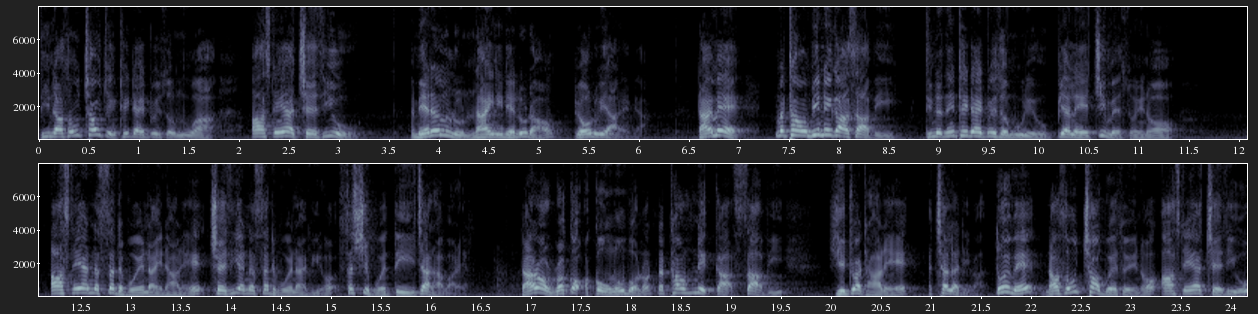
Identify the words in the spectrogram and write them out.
ဒီနောက်ဆုံး6ချိန်ထိတိုက်တွေ့ဆုံမှုကအာစနယ်က Chelsea ကိုအမြဲတမ်းလိုလိုနိုင်နေတယ်လို့တောင်ပြောလို့ရတယ်ဗျ။ဒါပေမဲ့2000ပြည့်နှစ်ကစပြီး ဒီနှစ်သိန်းထိပ်တိုက်တွေ့ဆုံမှုတွေကိုပြန်လည်ကြည့်မယ်ဆိုရင်တော့အာစနယ်က22ပွဲနိုင်ထားတယ်ချယ်ဆီက22ပွဲနိုင်ပြီးတော့18ပွဲတည်ကြထားပါတယ်ဒါကတော့ record အကုန်လုံးပေါ့နော်2002ကစပြီးရေတွက်ထားတဲ့အချက်လက်တွေပါတို့ပေမဲ့နောက်ဆုံး6ပွဲဆိုရင်တော့အာစနယ်ကချယ်ဆီကို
